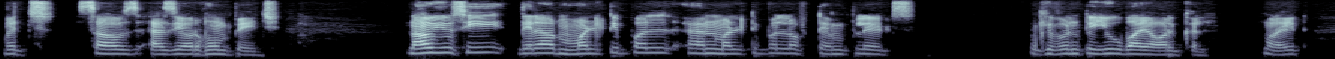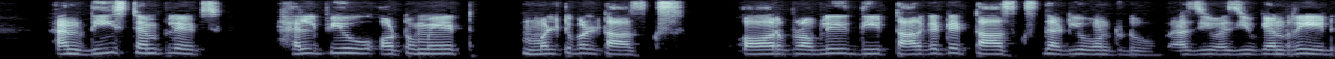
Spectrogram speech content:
which serves as your home page now you see there are multiple and multiple of templates given to you by oracle right? And these templates help you automate multiple tasks or probably the targeted tasks that you want to do. As you as you can read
